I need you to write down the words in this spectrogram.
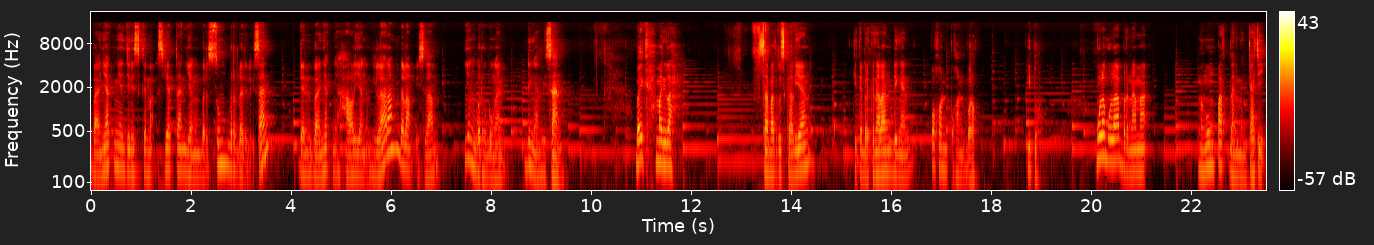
banyaknya jenis kemaksiatan yang bersumber dari lisan dan banyaknya hal yang dilarang dalam Islam yang berhubungan dengan lisan. Baik, marilah sahabatku sekalian, kita berkenalan dengan pohon-pohon borok. Itu mula-mula bernama mengumpat dan mencaci.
